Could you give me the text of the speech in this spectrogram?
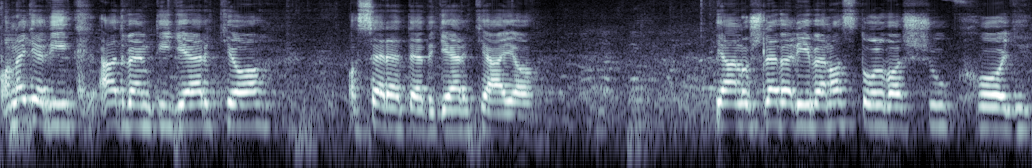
A negyedik adventi gyertya a szeretet gyertyája. János levelében azt olvassuk, hogy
